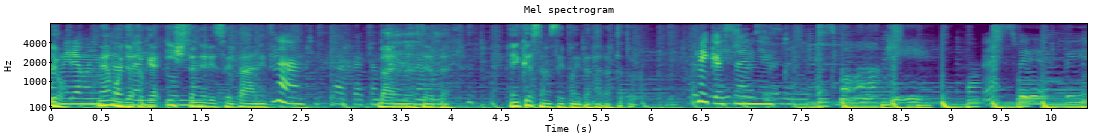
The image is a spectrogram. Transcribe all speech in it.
Jó, amire mondjuk nem mondjatok el, Isten őriz, hogy bármit, Nem, csak fel akartam bármivel fejezni. többet. Én köszönöm szépen, hogy befáradtatok. Mi köszönjük. Ez valaki, ez férfi,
